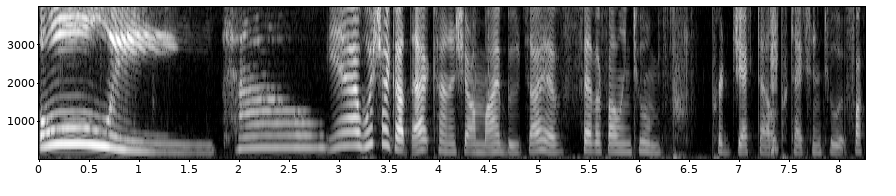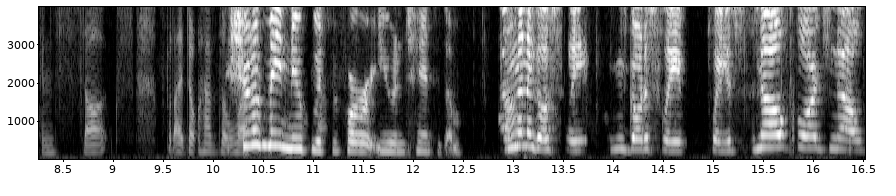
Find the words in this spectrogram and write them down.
Holy cow! Yeah, I wish I got that kind of shit on my boots. I have feather falling two and projectile protection too. It fucking sucks, but I don't have the. You should have made new boots before you enchanted them. I'm gonna go sleep. Go to sleep, please. No, Forge, no.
